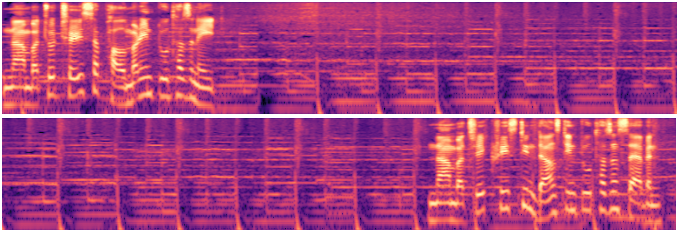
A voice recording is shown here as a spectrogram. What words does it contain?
Number 2 Teresa Palmer in 2008. Number 3 Kirsten Dunst in 2007.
